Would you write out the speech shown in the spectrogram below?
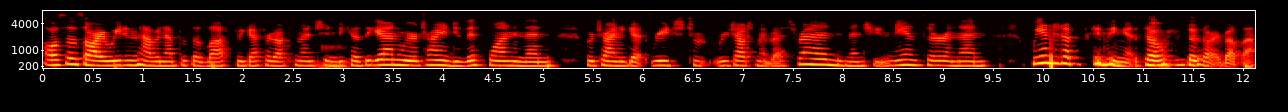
Also, sorry we didn't have an episode last week. I forgot to mention because again we were trying to do this one, and then we are trying to get reach to reach out to my best friend, and then she didn't answer, and then we ended up skipping it. So so sorry about that.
